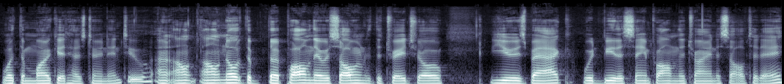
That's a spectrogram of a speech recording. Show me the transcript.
what the market has turned into. I don't, I don't know if the, the problem they were solving with the trade show years back would be the same problem they're trying to solve today.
